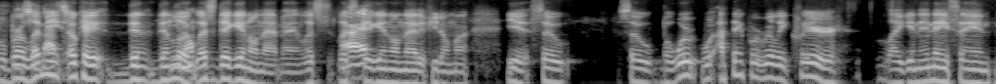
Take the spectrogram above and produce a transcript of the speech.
Well, bro, so let me. Okay, then then look, know? let's dig in on that, man. Let's let's dig in on that if you don't mind. Yeah. So so, but we're, we're I think we're really clear, like in NA saying,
